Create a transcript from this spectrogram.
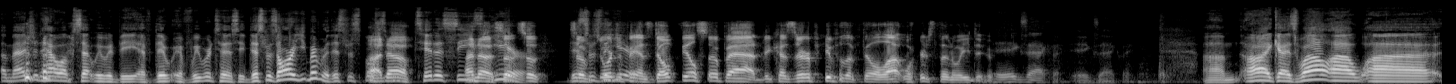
Imagine how upset we would be if they, if we were Tennessee. This was our. You remember this was supposed to be Tennessee's I know. year. So, so, This so Georgia fans don't feel so bad because there are people that feel a lot worse than we do. Exactly. Exactly. Um, all right, guys. Well, uh, uh,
